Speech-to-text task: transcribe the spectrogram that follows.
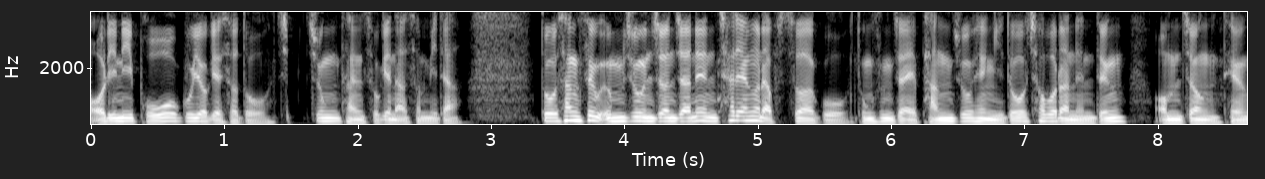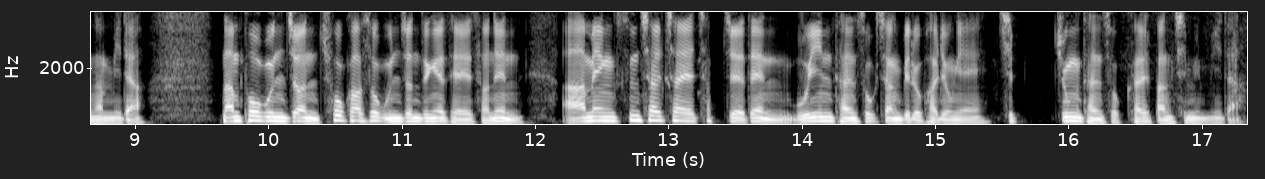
어린이 보호 구역에서도 집중 단속에 나섭니다. 또 상습 음주운전자는 차량을 압수하고 동승자의 방조 행위도 처벌하는 등 엄정 대응합니다. 난폭 운전, 초과속 운전 등에 대해서는 암행 순찰차에 탑재된 무인 단속 장비를 활용해 집중 단속할 방침입니다.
